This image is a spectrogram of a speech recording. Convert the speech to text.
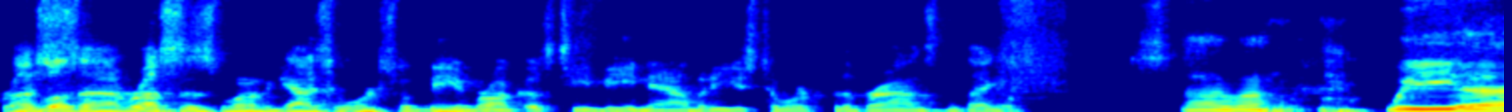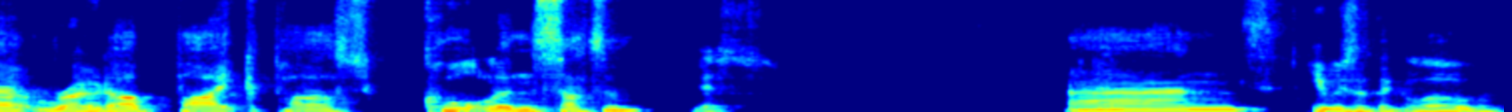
Russ. Russ, uh, Russ is one of the guys who works with me at Broncos TV now, but he used to work for the Browns and the Bengals. So uh, we uh, rode our bike past Courtland Sutton. Yes. And he was at the Globe.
